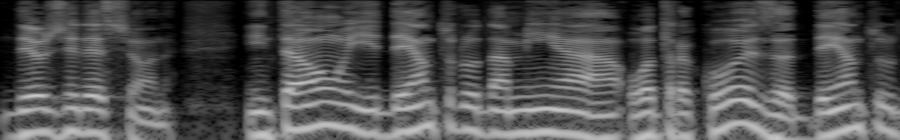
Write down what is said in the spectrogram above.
Deus direciona. Então, e dentro da minha outra coisa, dentro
